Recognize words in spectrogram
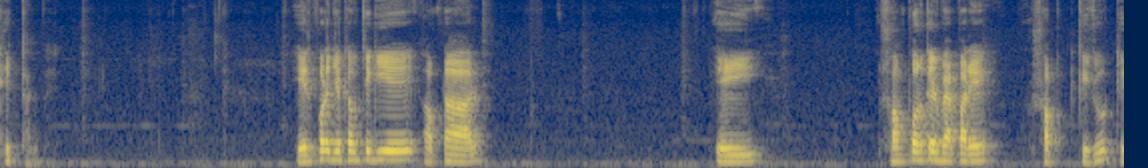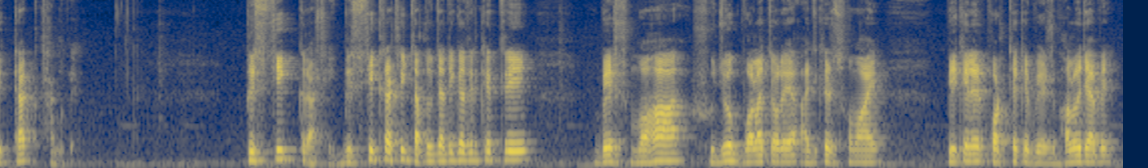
ঠিক থাকবে। এরপরে যেটা হচ্ছে গিয়ে আপনার এই সম্পর্কের ব্যাপারে সব কিছু ঠিকঠাক থাকবে। বৃশ্চিক রাশি বৃশ্চিক রাশি জাতক জাতিকাদের ক্ষেত্রে বেশ মহা সুযোগ বলা চলে আজকের সময়। বিকেলের পর থেকে বেশ ভালো যাবে।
